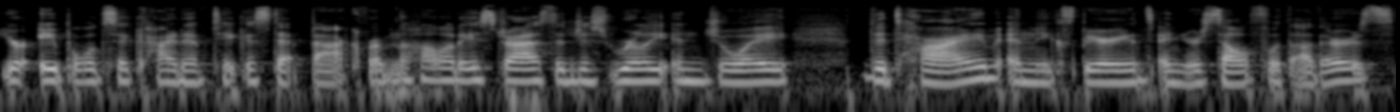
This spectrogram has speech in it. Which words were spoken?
You're able to kind of take a step back from the holiday stress and just really enjoy the time and the experience and yourself with others.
